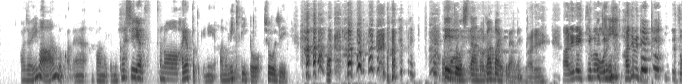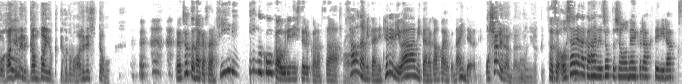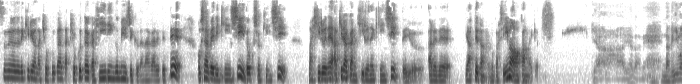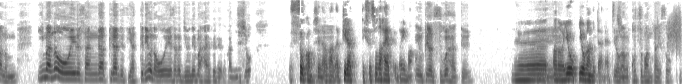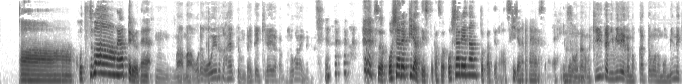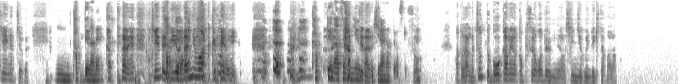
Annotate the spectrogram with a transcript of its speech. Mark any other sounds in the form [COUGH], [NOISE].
あ、じゃあ今あんのかね？わかんないけど、昔、その、流行った時に、あの、ミキティと庄司、[LAUGHS] デートをしたあの岩盤浴だよね。あれ、あれが一番俺初めて、そう、初めて岩盤浴って言葉をあれで知ったもん。だからちょっとなんかさ、ヒーリング効果を売りにしてるからさサウナみたいにテレビはみたいな岩盤浴ないんだよね。おしゃれなんだね、とにかく。そうそう、おしゃれな感じでちょっと照明暗くてリラックスできるような曲がな、曲というかヒーリングミュージックが流れてて、おしゃべり禁止、読書禁止、まあ昼寝、明らかに昼寝禁止っていう、あれでやってたのよ、昔。今はわかんないけど。なんか今の、今の OL さんがピラティスやってるような OL さんが10年前流行ってたような感じでしょ？そうかもしれない。わかんない。ピラティス、そんな流行ってんの？今。今ピラティスすごい流行ってる。ねえ、あの、ヨヨガみたいなやつ。ヨガの骨盤体操。あー、骨盤流行ってるよね。うん。まあまあ、俺 OL が流行っても大体嫌いだからしょうがないんだけど。[LAUGHS] そう、おしゃれピラティスとか、そう、おしゃれなんとかっていうのは好きじゃないですからね。いいんだけどそう、なんかもう、桐谷美玲が乗っかったものはもうみんな嫌いになっちゃうから。うん、勝手なね。勝手なね。桐谷美玲は何にも悪くないのに。[LAUGHS] 勝手な先入観で嫌いになってますけど、そうね。。あとなんかちょっと豪華めのカプセルホテルみたいなのが新宿にできたから。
